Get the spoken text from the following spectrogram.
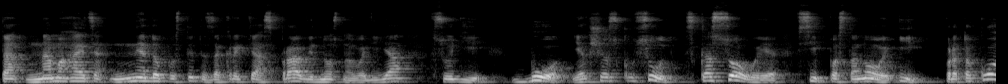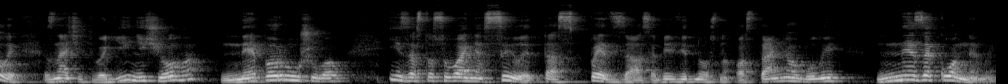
та намагаються не допустити закриття справ відносно водія в суді. Бо якщо суд скасовує всі постанови і протоколи, значить водій нічого не порушував. І застосування сили та спецзасобів відносно останнього були незаконними.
